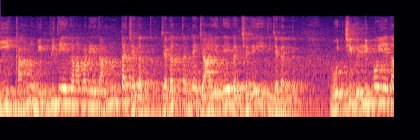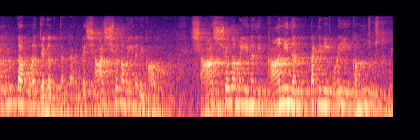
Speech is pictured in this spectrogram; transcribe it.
ఈ కన్ను విప్పితే కనపడేదంతా జగత్. జగత్ అంటే జాయతే గచ్చతే ఇది జగత్. వచ్చి వెళ్ళిపోయేదంతా కూడా జగత్ అంటారు. అంటే శాశ్వతమైనది కాదు. శాశ్వతమైనది కానిదంతటినీ కూడా ఈ కన్ను చూస్తుంది.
